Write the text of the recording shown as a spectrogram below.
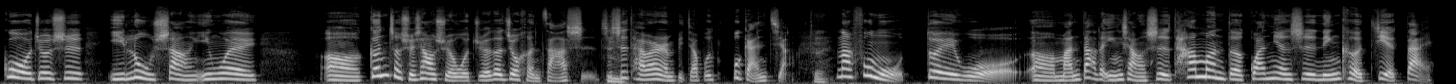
过就是一路上，因为呃跟着学校学，我觉得就很扎实。只是台湾人比较不不敢讲。对，那父母对我呃蛮大的影响是，他们的观念是宁可借贷，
